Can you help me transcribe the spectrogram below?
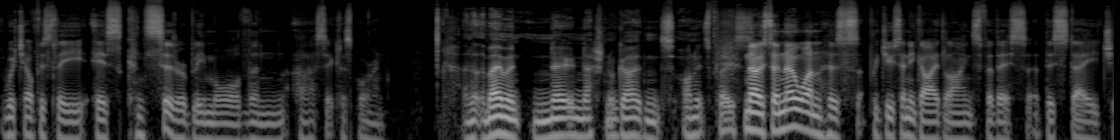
which obviously is considerably more than uh, cyclosporin. And at the moment, no national guidance on its place? No, so no one has produced any guidelines for this at this stage,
